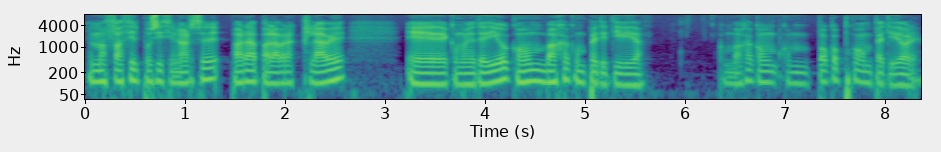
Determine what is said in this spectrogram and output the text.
es más fácil posicionarse para palabras clave, eh, como ya te digo, con baja competitividad, con, baja, con pocos competidores.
